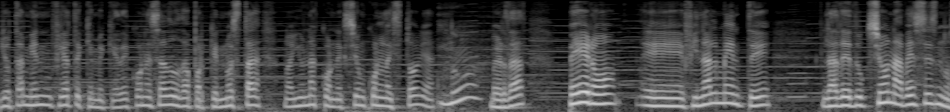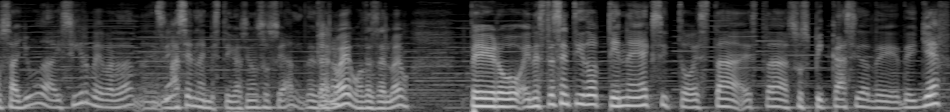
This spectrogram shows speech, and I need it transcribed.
Yo también, fíjate que me quedé con esa duda porque no está, no hay una conexión con la historia. No. ¿Verdad? Pero eh, finalmente la deducción a veces nos ayuda y sirve, ¿verdad? Eh, más en la investigación social, desde luego, desde luego. Pero en este sentido tiene éxito esta, esta suspicacia de Jeff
